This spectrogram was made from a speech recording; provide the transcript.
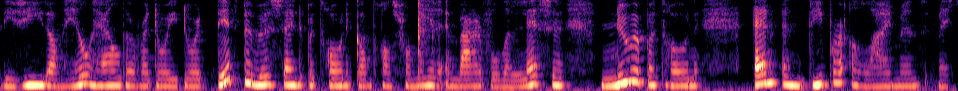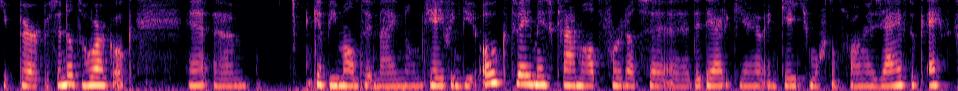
die zie je dan heel helder, waardoor je door dit bewustzijn de patronen kan transformeren in waardevolle lessen, nieuwe patronen en een dieper alignment met je purpose. En dat hoor ik ook. Hè, ehm, ik heb iemand in mijn omgeving die ook twee miskramen had voordat ze eh, de derde keer een kindje mocht ontvangen. Zij heeft ook echt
